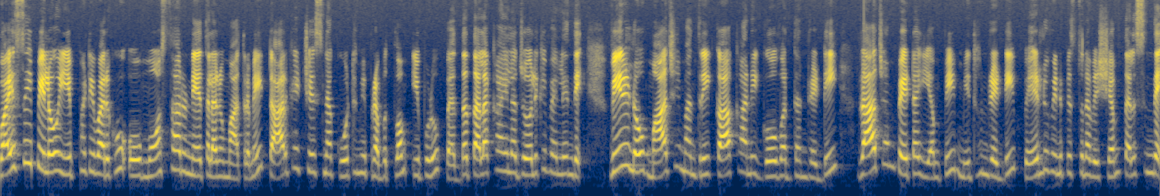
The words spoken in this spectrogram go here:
వైసీపీలో ఇప్పటి వరకు ఓ మోస్తారు నేతలను మాత్రమే టార్గెట్ చేసిన కూటమి ప్రభుత్వం ఇప్పుడు పెద్ద తలకాయల జోలికి వెళ్ళింది. వీరిలో మాజీ మంత్రి కాకాని గోవర్ధన్ రెడ్డి రాజంపేట ఎంపీ మిథున్ రెడ్డి పేర్లు వినిపిస్తున్న విషయం తెలిసిందే.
